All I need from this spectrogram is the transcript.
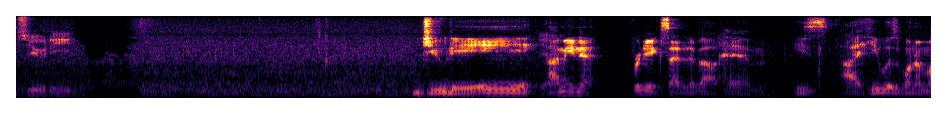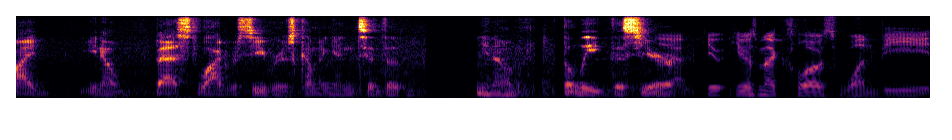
Judy. Jeudy Yeah. i mean pretty excited about him he's uh, he was one of my you know best wide receivers coming into the you know the league this year Yeah, he, he was my close one B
